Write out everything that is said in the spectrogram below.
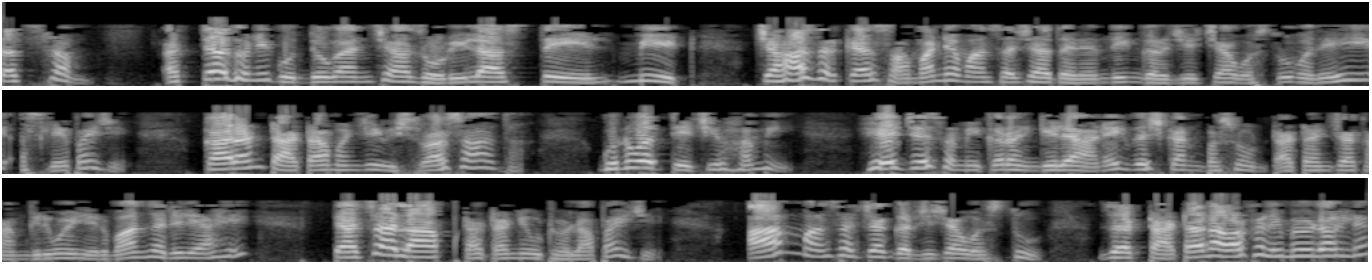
तत्सम अत्याधुनिक उद्योगांच्या जोडीला तेल मीठ चहासारख्या सामान्य माणसाच्या दैनंदिन गरजेच्या वस्तूमध्येही असले पाहिजे. कारण टाटा म्हणजे विश्वासार्हता गुणवत्तेची हमी. हे जे समीकरण गेल्या अनेक दशकांपासून टाटांच्या कामगिरीमुळे निर्माण झालेले आहे त्याचा लाभ टाटांनी उठवला पाहिजे. आम माणसाच्या गरजेच्या वस्तू जर टाटा नावाखाली मिळू लागल्या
